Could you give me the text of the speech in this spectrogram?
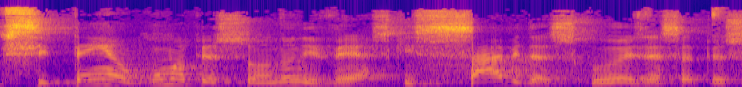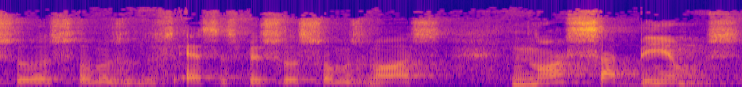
se tem alguma pessoa no universo que sabe das coisas, essa pessoa somos, essas pessoas somos nós. Nós sabemos.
